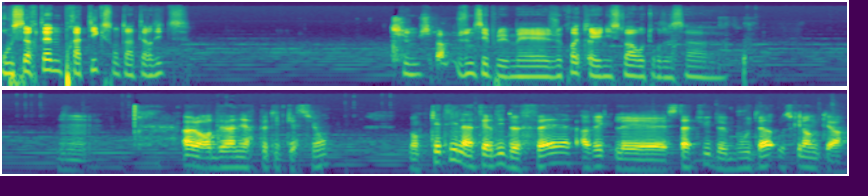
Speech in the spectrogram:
Ou certaines pratiques sont interdites. Je, ne- Je sais pas. je ne sais plus, mais je crois qu'il y a une histoire autour de ça. Hmm. Alors, dernière petite question. Donc, qu'est-il interdit de faire avec les statues de Bouddha au Sri Lanka?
